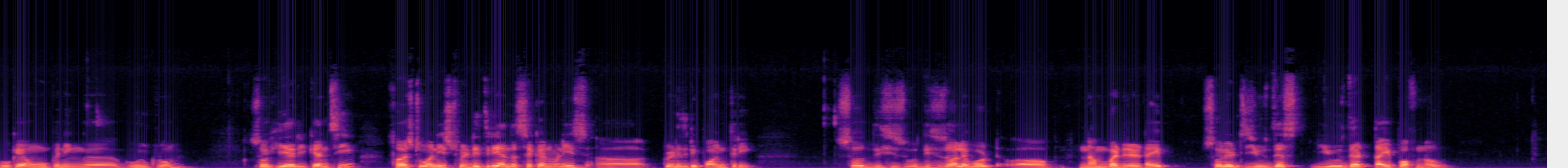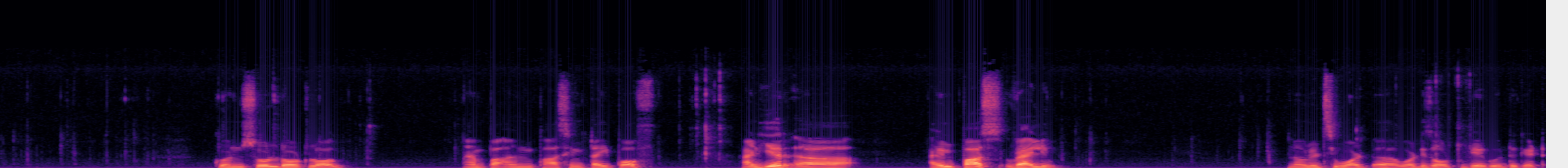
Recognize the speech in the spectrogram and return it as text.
Okay i'm opening uh, google chrome. So here you can see first one is 23 and the second one is 23.3 so this is this is all about uh, number data type. So let's use this use that type of now. console.log I'm, pa I'm passing type of and here uh, I will pass value. Now let's see what uh, what is output we are going to get.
